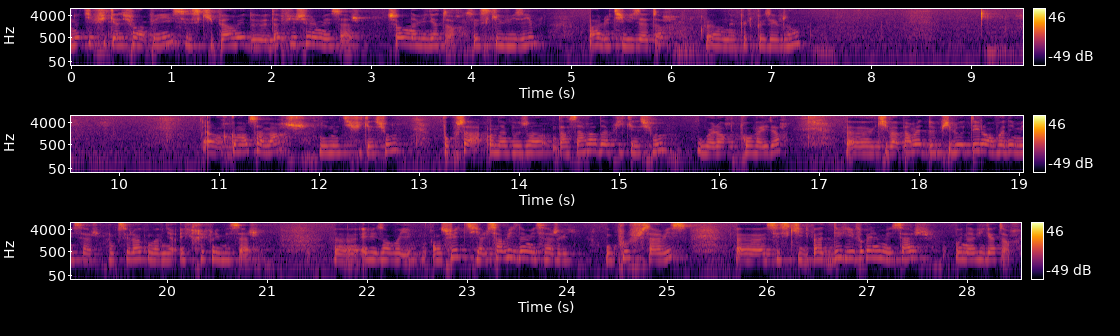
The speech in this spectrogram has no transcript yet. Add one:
Notification API, c'est ce qui permet d'afficher le message sur le navigateur, c'est ce qui est visible par l'utilisateur. Donc là, on a quelques exemples. Alors comment ça marche, les notifications? Pour ça, on a besoin d'un serveur d'application ou alors provider euh, qui va permettre de piloter l'envoi des messages. Donc c'est là qu'on va venir écrire les messages euh, et les envoyer. Ensuite, il y a le service de messagerie ou push service. Euh, c'est ce qui va délivrer le message au navigateur.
